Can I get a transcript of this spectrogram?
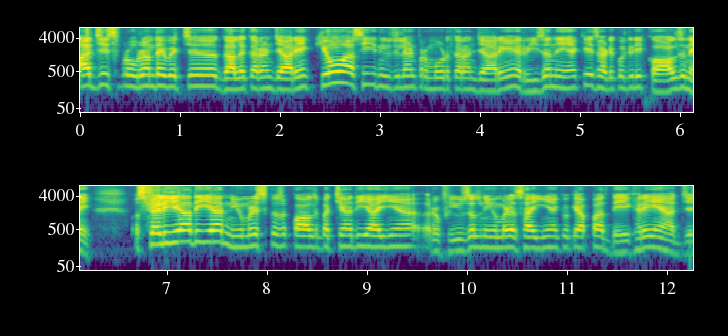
ਅੱਜ ਇਸ ਪ੍ਰੋਗਰਾਮ ਦੇ ਵਿੱਚ ਗੱਲ ਕਰਨ ਜਾ ਰਹੇ ਹਾਂ। ਕਿਉਂ ਅਸੀਂ ਨਿਊਜ਼ੀਲੈਂਡ ਪ੍ਰਮੋਟ ਕਰਨ ਜਾ ਰਹੇ ਹਾਂ? ਰੀਜ਼ਨ ਇਹ ਹੈ ਕਿ ਸਾਡੇ ਕੋਲ ਜਿਹੜੀ ਕਾਲਸ ਨੇ, ਆਸਟ੍ਰੇਲੀਆ ਦੀ ਆ ਨਿਊਮਰਸ ਕਾਲਸ ਬੱਚਿਆਂ ਦੀ ਆਈਆਂ ਰਿਫਿਊਜ਼ਲ ਨਿਊਮਰਸ ਆਈਆਂ ਕਿਉਂਕਿ ਆਪਾਂ ਦੇਖ ਰਹੇ ਹਾਂ ਅੱਜ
